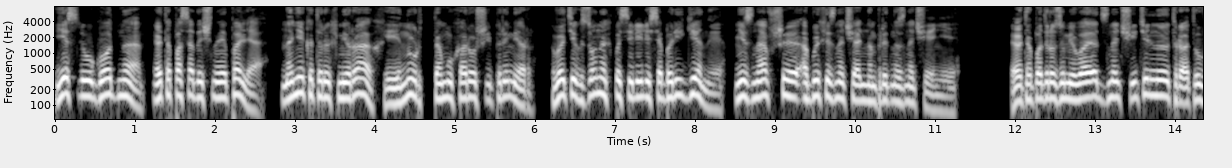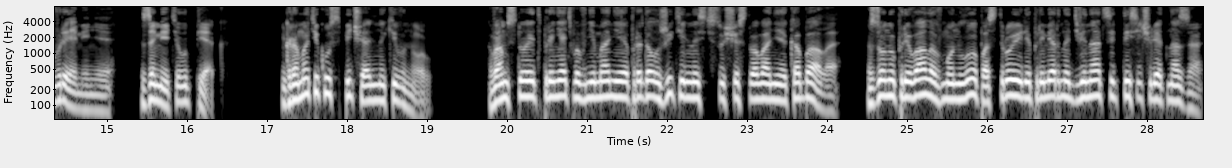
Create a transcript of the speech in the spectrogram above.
Если угодно, это посадочные поля. На некоторых мирах, и Нурт тому хороший пример, в этих зонах поселились аборигены, не знавшие об их изначальном предназначении. «Это подразумевает значительную трату времени», — заметил Пек. Грамматикус печально кивнул. «Вам стоит принять во внимание продолжительность существования Кабала. Зону привала в Монло построили примерно 12 тысяч лет назад.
